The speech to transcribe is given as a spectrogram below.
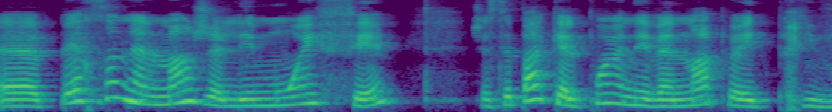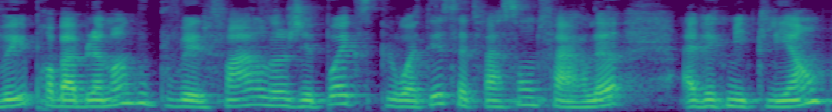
Euh, personnellement, je l'ai moins fait. Je ne sais pas à quel point un événement peut être privé. Probablement que vous pouvez le faire. Je n'ai pas exploité cette façon de faire-là avec mes clientes,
